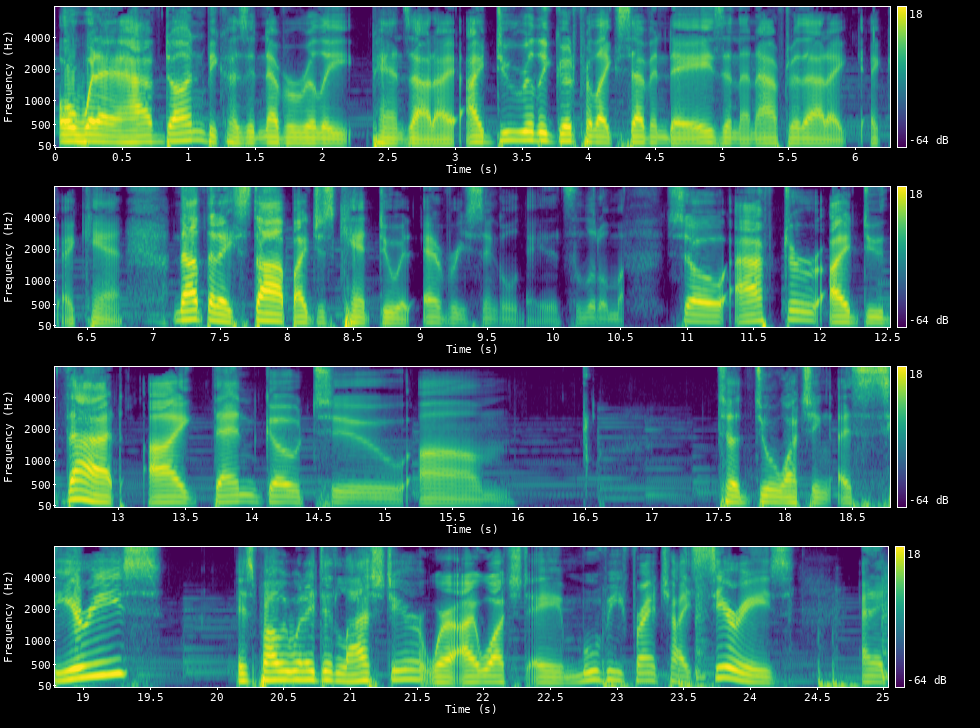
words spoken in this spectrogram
or what I have done because it never really pans out. I, I do really good for like seven days and then after that I, I, I can't. Not that I stop, I just can't do it every single day. It's a little much. So after I do that, I then go to um to do watching a series is probably what I did last year where I watched a movie franchise series and it,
